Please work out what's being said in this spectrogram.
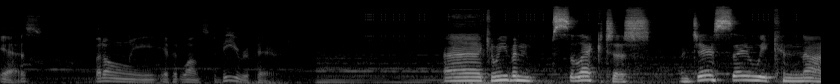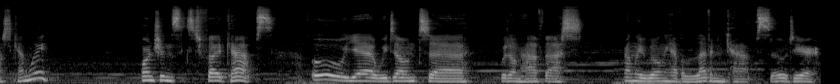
Yes, but only if it wants to be repaired. Uh, can we even select it? I dare say we cannot, can we? 465 caps. Oh yeah, we don't, uh, we don't have that. Apparently we only have 11 caps, oh dear.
